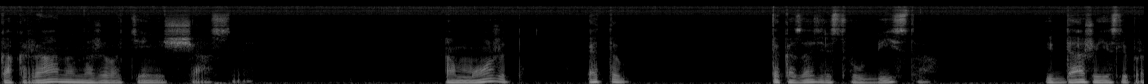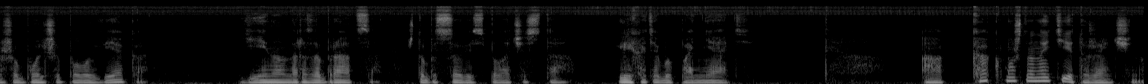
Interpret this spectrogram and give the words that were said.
как рана на животе несчастной. А может, это доказательство убийства? И даже если прошло больше полувека, ей надо разобраться, чтобы совесть была чиста, или хотя бы понять, а как можно найти эту женщину?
